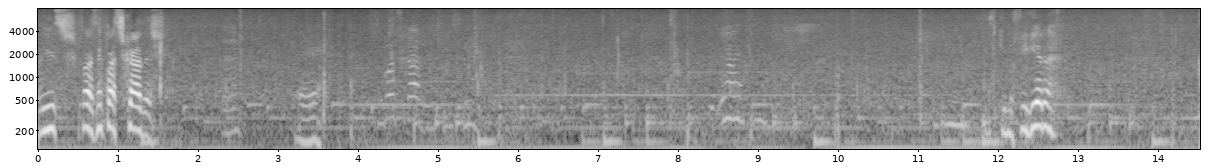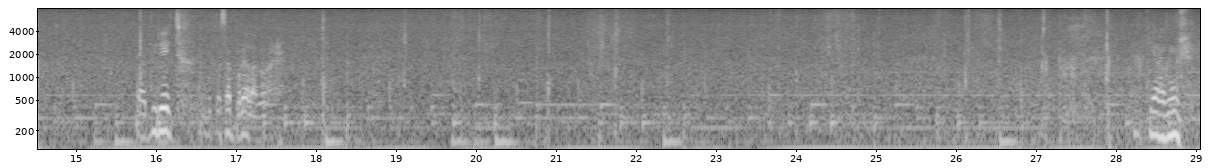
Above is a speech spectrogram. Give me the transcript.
Raízes fazem quase escadas. É. Vou ficar. Aqui uma figueira. À direito. Vou passar por ela agora. Aqui há alguns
